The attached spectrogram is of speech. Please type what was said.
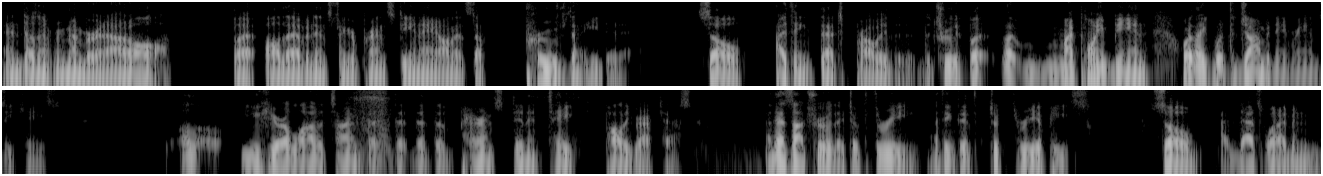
and doesn't remember it at all. But all the evidence, fingerprints, DNA, all that stuff proves that he did it. So I think that's probably the, the truth. But like my point being, or like with the JonBenét Ramsey case, a, you hear a lot of times that, that that the parents didn't take polygraph test, and that's not true. They took three. I think they took three apiece. So uh, that's what I've been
